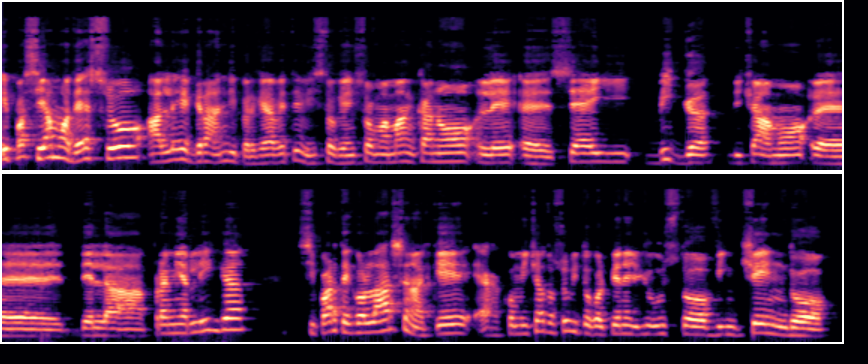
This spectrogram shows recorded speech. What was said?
E passiamo adesso alle grandi, perché avete visto che insomma mancano le eh, sei big, diciamo, eh, della Premier League. Si parte con l'Arsenal che ha cominciato subito col piede giusto vincendo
